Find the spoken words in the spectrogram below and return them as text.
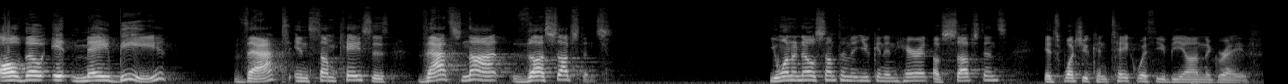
Although it may be that, in some cases, that's not the substance. You want to know something that you can inherit of substance? It's what you can take with you beyond the grave.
